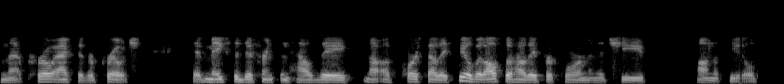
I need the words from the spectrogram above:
and that proactive approach, it makes a difference in how they, of course, how they feel, but also how they perform and achieve on the field.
